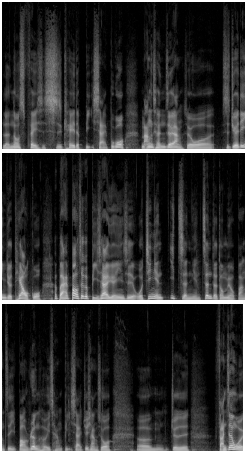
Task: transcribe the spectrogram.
The North Face 十 K 的比赛。不过忙成这样，所以我是决定就跳过。那本来报这个比赛的原因是我今年一整年真的都没有帮自己报任何一场比赛，就想说，嗯、就是。反正我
